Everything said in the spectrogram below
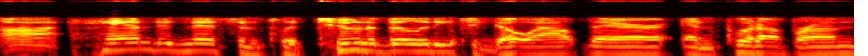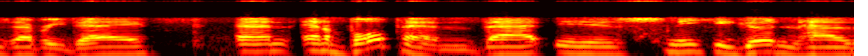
uh, handedness and platoon ability to go out there and put up runs every day, and and a bullpen that is sneaky good and has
